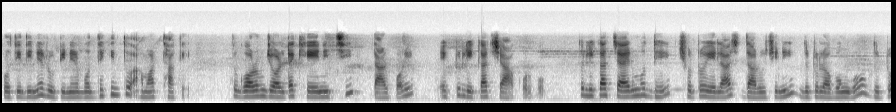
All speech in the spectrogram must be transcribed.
প্রতিদিনের রুটিনের মধ্যে কিন্তু আমার থাকে। তো গরম জলটা খেয়ে নিচ্ছি, তারপরে একটু লিকার চা করব। তো লিকার চায়ের মধ্যে ছোট এলাচ, দারুচিনি, দুটো লবঙ্গ, দুটো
